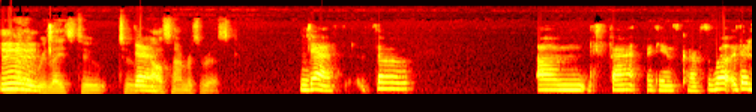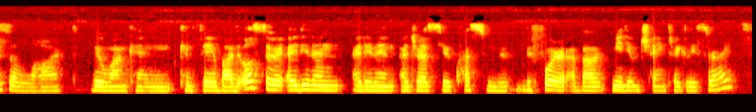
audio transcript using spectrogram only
and how it Mm. relates to to Yeah. Alzheimer's risk. Yes. So, um, fat against carbs. Well, there's a lot that one can can say about it. Also, I didn't I didn't address your question before about medium chain triglycerides.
